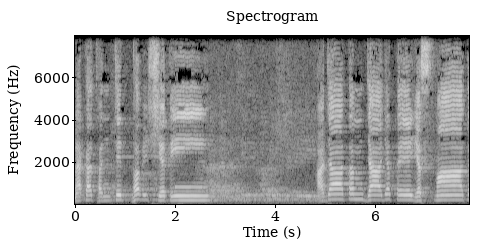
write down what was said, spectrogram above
न कथञ्चित् भविष्यति। अजातं जायते यस्मात्।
